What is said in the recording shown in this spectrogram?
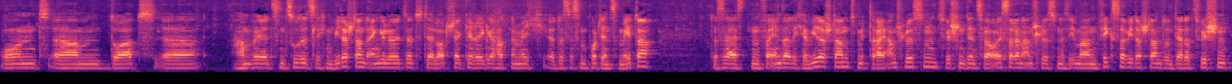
Und ähm, dort äh, haben wir jetzt einen zusätzlichen Widerstand eingelötet. Der Lautstärkeregler hat nämlich, äh, das ist ein Potentiometer. Das heißt, ein veränderlicher Widerstand mit drei Anschlüssen. Zwischen den zwei äußeren Anschlüssen ist immer ein fixer Widerstand und der dazwischen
